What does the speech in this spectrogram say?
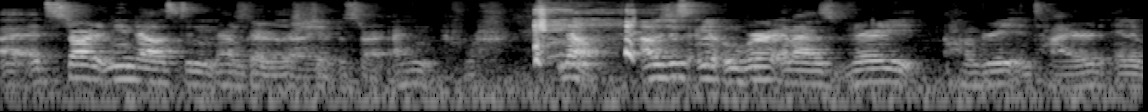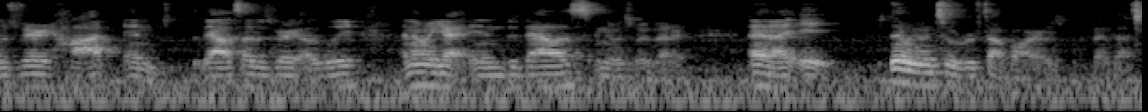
Dallas, uh, it started. Me and Dallas didn't have a great relationship crying. to start. I didn't. Cry. no, I was just in an Uber and I was very hungry and tired, and it was very hot, and the outside was very ugly. And then we got into Dallas, and it was way better. And I ate. Then we went to a rooftop bar. It was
